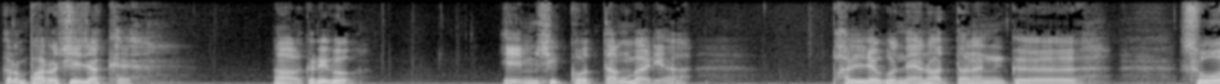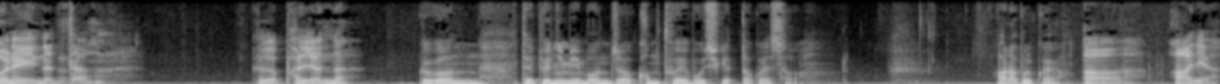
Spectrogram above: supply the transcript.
그럼 바로 시작해. 아, 그리고 임시코 땅 말이야. 팔려고 내놨다는 그 수원에 있는 땅. 그거 팔렸나? 그건 대표님이 먼저 검토해 보시겠다고 해서 알아볼까요? 아, 아니야.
